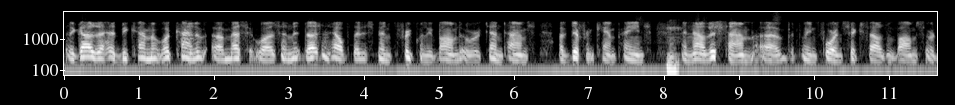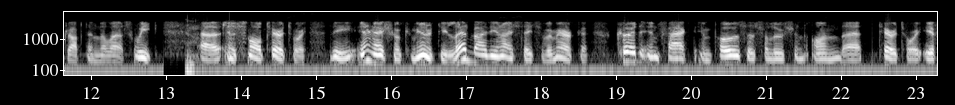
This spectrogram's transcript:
the Gaza had become and what kind of a mess it was. And it doesn't help that it's been frequently bombed over 10 times of different campaigns. Hmm. And now this time, uh, between four and 6,000 bombs were dropped in the last week uh, in a small territory. The international community, led by the United States of America, could in fact impose a solution on that territory if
